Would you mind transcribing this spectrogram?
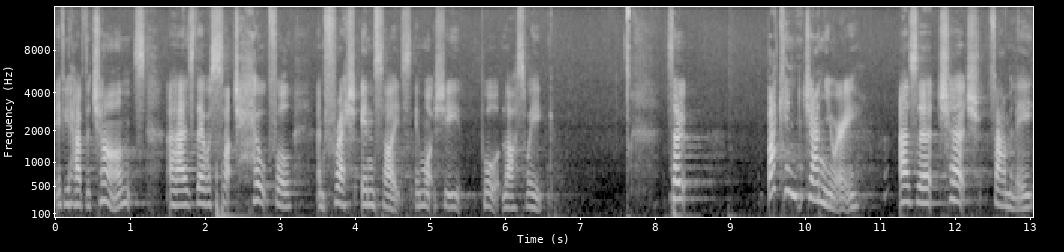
if you have the chance, as there were such helpful and fresh insights in what she last week. So, back in January, as a church family,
